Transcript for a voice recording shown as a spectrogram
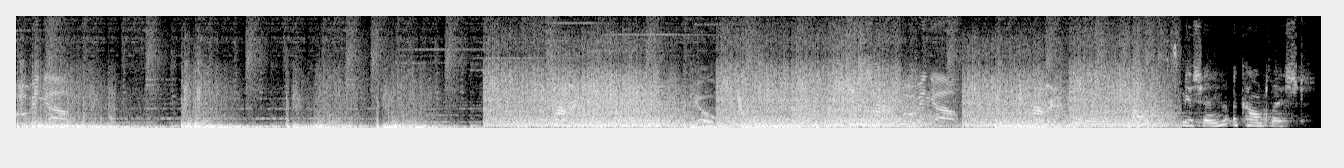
Moving out. Mission accomplished.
